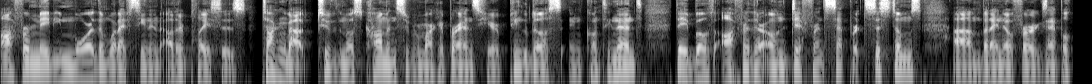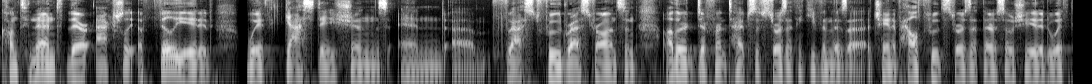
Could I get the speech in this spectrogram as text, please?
offer maybe more than what I've seen in other places. Talking about two of the most common supermarket brands here, Pingo Doce and Continente, they both offer their own different separate systems. Um, but I know, for example, Continente, they're actually affiliated with gas stations and um, fast food restaurants and other different types of stores. I think even there's a, a chain of health food stores that they're associated with.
